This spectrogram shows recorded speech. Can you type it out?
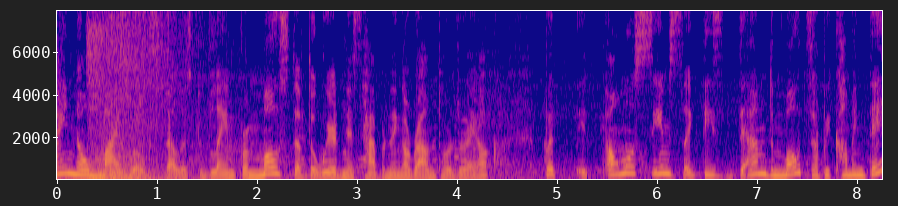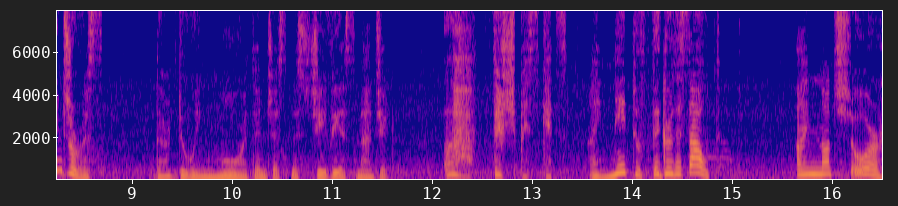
I know my is to blame for most of the weirdness happening around Tor Draioch, but it almost seems like these damned motes are becoming dangerous. They're doing more than just mischievous magic. Ugh, fish biscuits. I need to figure this out. I'm not sure.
